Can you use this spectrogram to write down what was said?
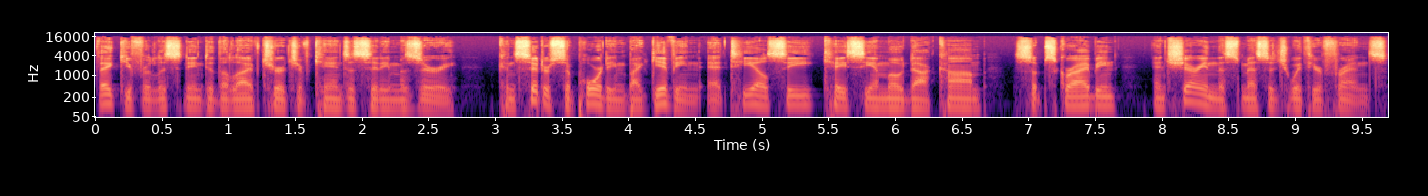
Thank you for listening to the Life Church of Kansas City, Missouri. Consider supporting by giving at tlckcmo.com, subscribing, and sharing this message with your friends.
